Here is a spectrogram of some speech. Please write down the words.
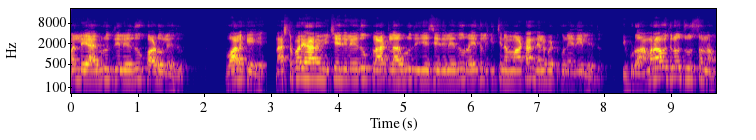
మళ్ళీ అభివృద్ధి లేదు పాడు లేదు. వాళ్ళకి నష్టపరిహారం ఇచ్చేది లేదు ప్లాట్లు అభివృద్ధి చేసేది లేదు రైతులకు ఇచ్చిన మాట నిలబెట్టుకునేది లేదు. ఇప్పుడు అమరావతిలో చూస్తున్నాం.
